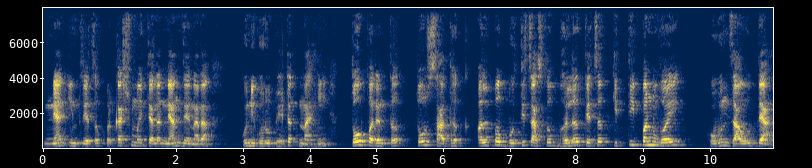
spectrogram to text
ज्ञान इंद्रियाचं प्रकाशमय त्याला ज्ञान देणारा कुणी गुरु भेटत नाही तोपर्यंत तो साधक अल्पबुद्धीचा असतो. भलं त्याचं किती पण वय होऊन जाऊ द्या.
